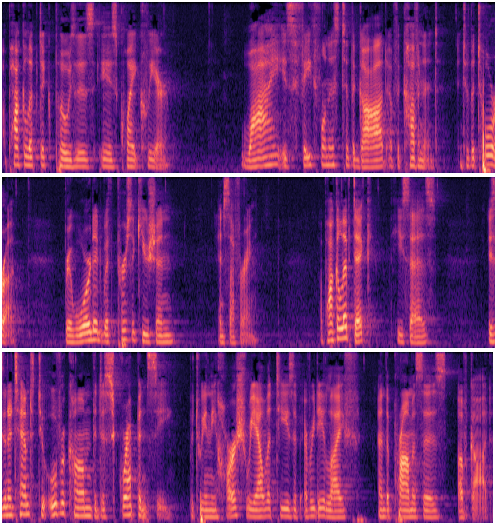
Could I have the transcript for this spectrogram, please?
apocalyptic poses is quite clear. Why is faithfulness to the God of the covenant and to the Torah rewarded with persecution and suffering? Apocalyptic, he says, is an attempt to overcome the discrepancy between the harsh realities of everyday life and the promises of God.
